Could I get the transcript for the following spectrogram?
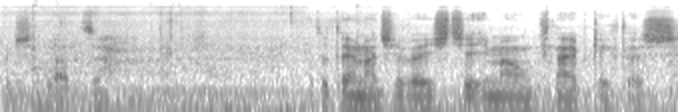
proszę bardzo. Tutaj macie wejście i małą knajpkę też.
